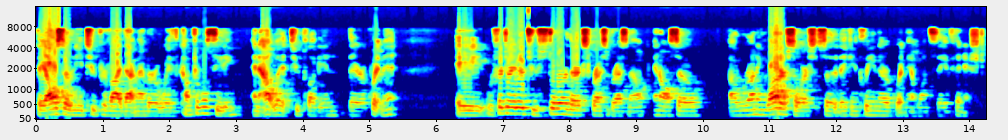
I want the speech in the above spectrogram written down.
They also need to provide that member with comfortable seating, an outlet to plug in their equipment, a refrigerator to store their expressed breast milk, and also a running water source so that they can clean their equipment once they have finished.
